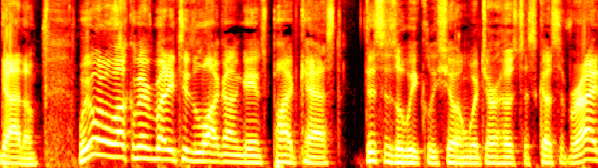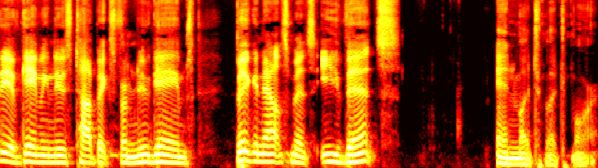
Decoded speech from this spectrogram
Got him. We want to welcome everybody to the Log On Games podcast. This is a weekly show in which our hosts discuss a variety of gaming news topics from new games, big announcements, events, and much, much more.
